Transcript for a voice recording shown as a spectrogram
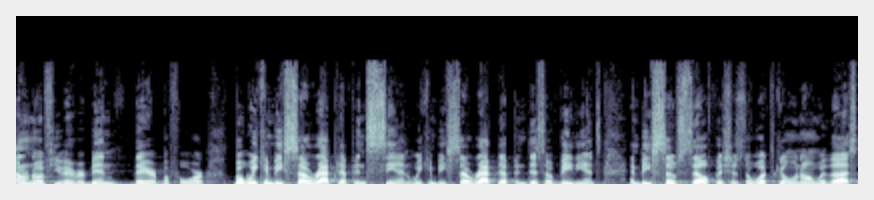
I don't know if you've ever been there before, but we can be so wrapped up in sin. We can be so wrapped up in disobedience and be so selfish as to what's going on with us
